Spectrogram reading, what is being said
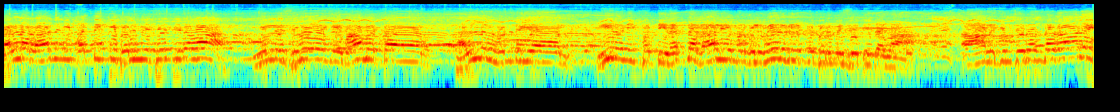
கள்ளராஜினி பட்டிக்கு பெருமை சேர்த்திடவா? இல்லை சிவகங்கை மாவட்டம் கல்லல் ஒன்றியம் ஈரணிப்பட்டி ரத்த காளியம்மன் வீரர்களுக்கு பெருமை சேர்த்திடவா? ஆளுக்கும் சிறந்த காலை.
